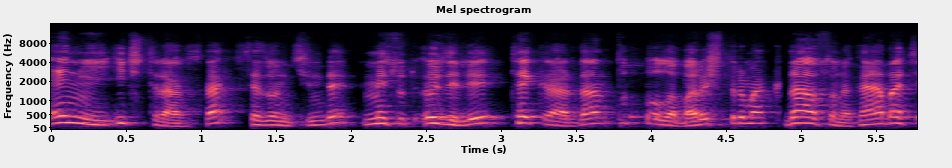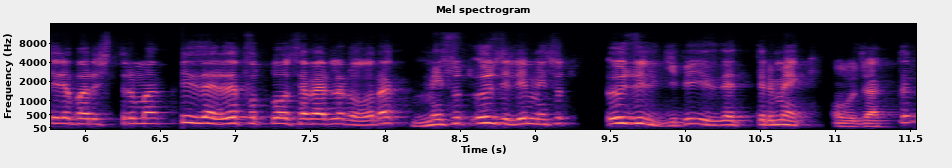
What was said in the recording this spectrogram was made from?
en iyi iç transfer sezon içinde Mesut Özil'i tekrardan futbolla barıştırmak, daha sonra Fenerbahçe ile barıştırmak, bizleri de futbol severler olarak Mesut Özil'i Mesut Özil gibi izlettirmek olacaktır.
